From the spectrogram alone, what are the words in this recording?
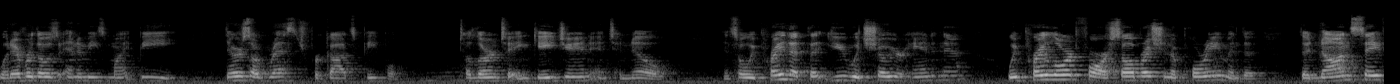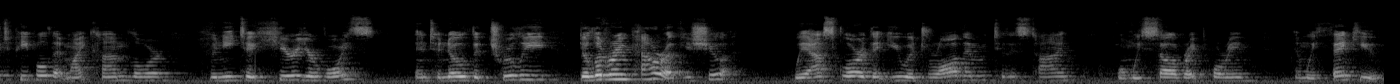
Whatever those enemies might be, there's a rest for God's people to learn to engage in and to know. And so we pray that, that you would show your hand in that. We pray, Lord, for our celebration of Purim and the, the non saved people that might come, Lord, who need to hear your voice and to know the truly delivering power of Yeshua. We ask, Lord, that you would draw them to this time when we celebrate Purim, and we thank you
